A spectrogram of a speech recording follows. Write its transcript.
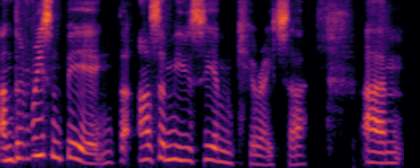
And the reason being that as a museum curator, um,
